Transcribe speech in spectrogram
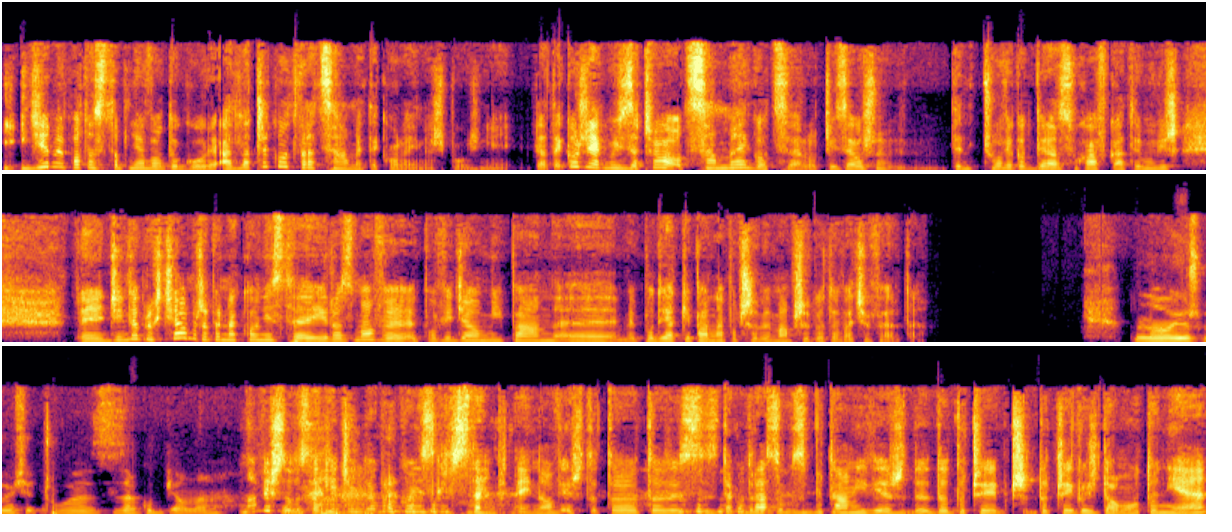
I idziemy potem stopniowo do góry. A dlaczego odwracamy tę kolejność później? Dlatego, że jakbyś zaczęła od samego celu, czyli załóżmy, ten człowiek odbiera słuchawkę, a ty mówisz, "E, dzień dobry, chciałam, żeby na koniec tej rozmowy powiedział mi pan, e, pod jakie pana potrzeby mam przygotować ofertę. No już bym się czuła zagubiona. No wiesz, to jest takie dzień dobry, koniec gry wstępnej. No wiesz, to, to, to jest tak od razu z butami, wiesz, do, do, czyje, do czyjegoś domu, to nie.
